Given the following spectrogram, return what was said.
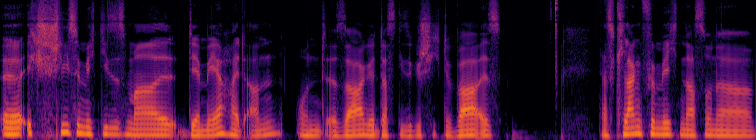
Äh, ich schließe mich dieses Mal der Mehrheit an und äh, sage, dass diese Geschichte wahr ist. Das klang für mich nach so einer,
